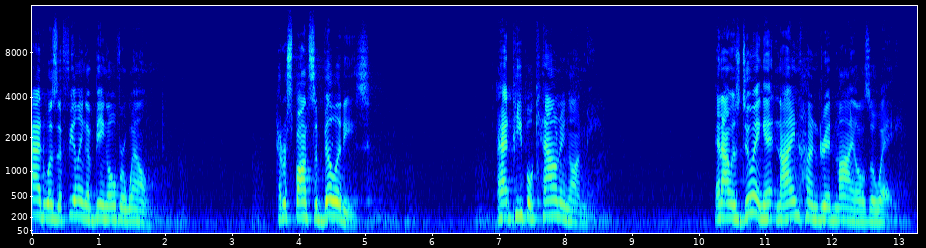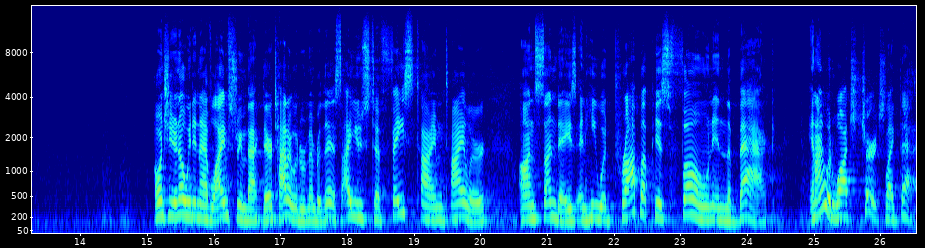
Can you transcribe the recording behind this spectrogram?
had was a feeling of being overwhelmed. Had responsibilities. I had people counting on me. And I was doing it 900 miles away. I want you to know we didn't have live stream back there. Tyler would remember this. I used to FaceTime Tyler on Sundays, and he would prop up his phone in the back, and I would watch church like that.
